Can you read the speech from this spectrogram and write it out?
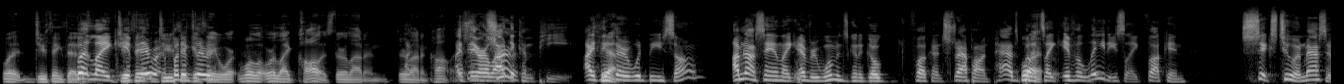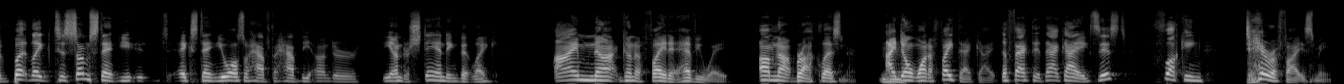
What do you think that? But, if- like, do you if think, they were- do you but if if they they were- were well, or like college, they're allowed in they're allowed in college. if think- they're allowed to sure. compete. I think Yeah. there would be some. I'm not saying like mm. every woman's gonna go fucking strap on pads, but Well, it's like if a lady's like fucking six two and massive, but like to some extent, you extent you also have to have the under the understanding that like I'm not gonna fight at heavyweight. I'm not Brock Lesnar. I Mhm. don't want to fight that guy. The fact that that guy exists fucking terrifies me.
